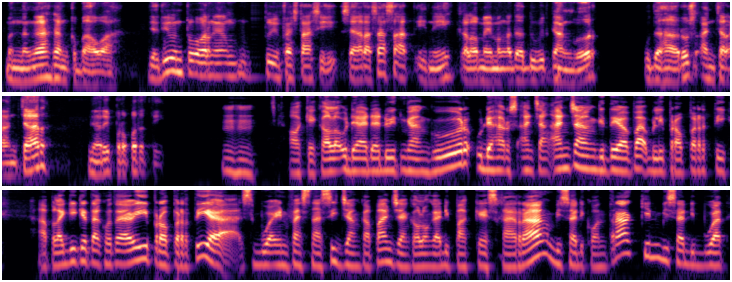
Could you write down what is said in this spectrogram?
menengah dan ke bawah. Jadi untuk orang yang untuk investasi, saya rasa saat ini kalau memang ada duit nganggur, udah harus ancar-ancar nyari properti. Mhm. Oke, kalau udah ada duit nganggur, udah harus ancang-ancang gitu ya Pak beli properti. Apalagi kita ketahui properti ya sebuah investasi jangka panjang. Kalau nggak dipakai sekarang, bisa dikontrakin, bisa dibuat,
